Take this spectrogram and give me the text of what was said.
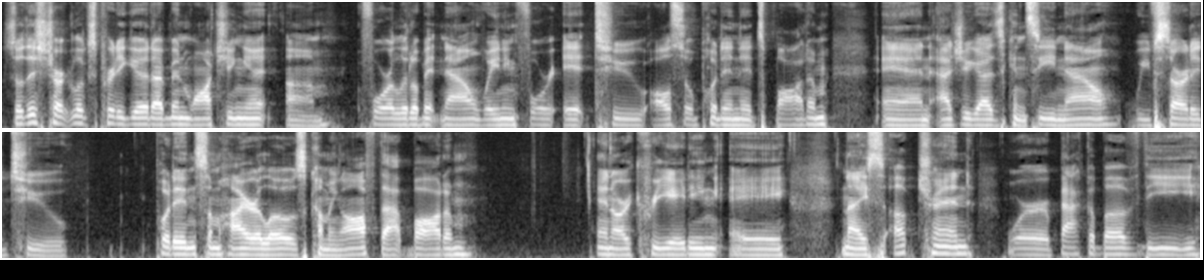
So this chart looks pretty good. I've been watching it. Um, for a little bit now, waiting for it to also put in its bottom. And as you guys can see now, we've started to put in some higher lows coming off that bottom and are creating a nice uptrend. We're back above the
